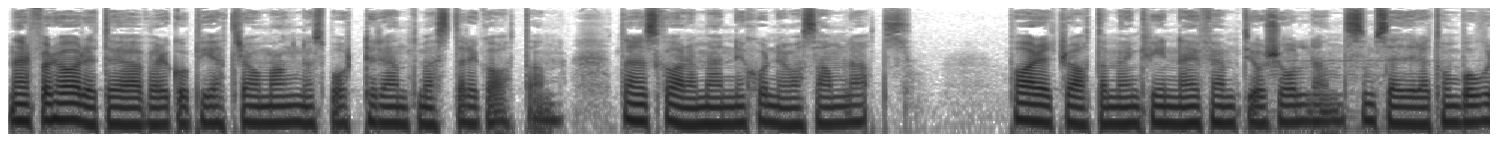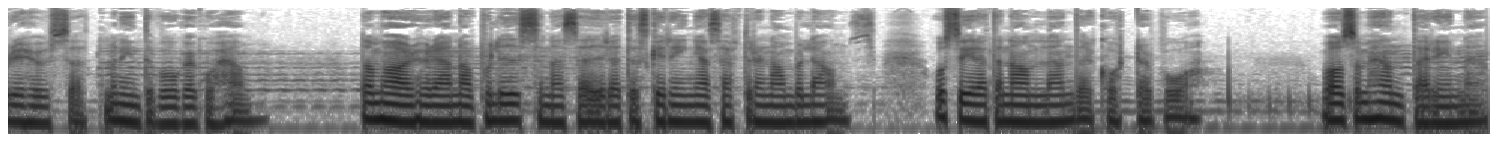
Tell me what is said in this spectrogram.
När förhöret är över går Petra och Magnus bort till Räntmästaregatan där en skara människor nu har samlats. Paret pratar med en kvinna i 50-årsåldern som säger att hon bor i huset men inte vågar gå hem. De hör hur en av poliserna säger att det ska ringas efter en ambulans och ser att den anländer kort därpå. Vad som hänt där inne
